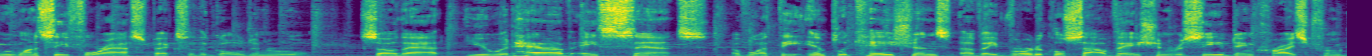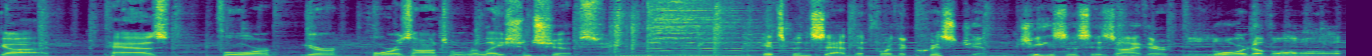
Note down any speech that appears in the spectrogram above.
We want to see four aspects of the Golden Rule so that you would have a sense of what the implications of a vertical salvation received in Christ from God has for your horizontal relationships. It's been said that for the Christian, Jesus is either Lord of all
